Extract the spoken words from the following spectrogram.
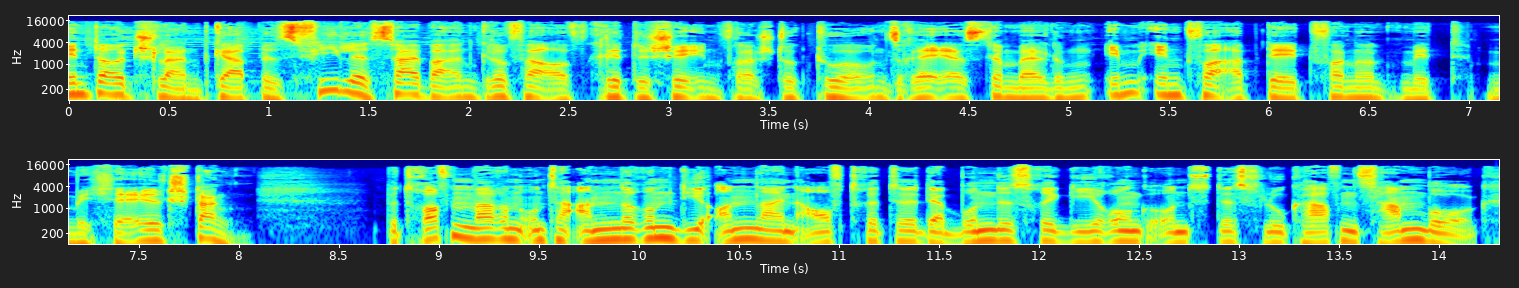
In Deutschland gab es viele Cyberangriffe auf kritische Infrastruktur. Unsere erste Meldung im Info-Update von und mit Michael Stang. Betroffen waren unter anderem die Online-Auftritte der Bundesregierung und des Flughafens Hamburg.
